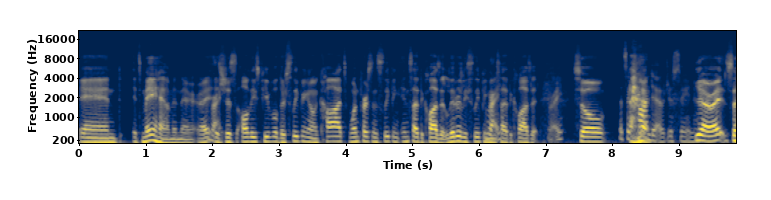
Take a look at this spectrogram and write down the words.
And it's mayhem in there, right? Right. It's just all these people. They're sleeping on cots. One person's sleeping inside the closet, literally sleeping Right. inside the closet. Right. So That's a condo, just so you know. yeah, right. So,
